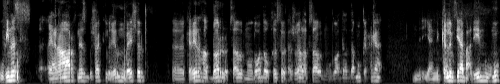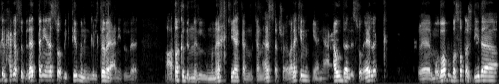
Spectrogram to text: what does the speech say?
وفي ناس يعني أنا أعرف ناس بشكل غير مباشر career ها اتضر بسبب الموضوع ده وخسرت أشغالها بسبب الموضوع ده ده ممكن حاجة يعني نتكلم فيها بعدين. وممكن حاجة في بلاد تانية أسوأ بكتير من إنجلترا يعني أعتقد إن المناخ فيها كان كان أسهل شوية. ولكن يعني عودة لسؤالك آه، الموضوع ببساطة شديدة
